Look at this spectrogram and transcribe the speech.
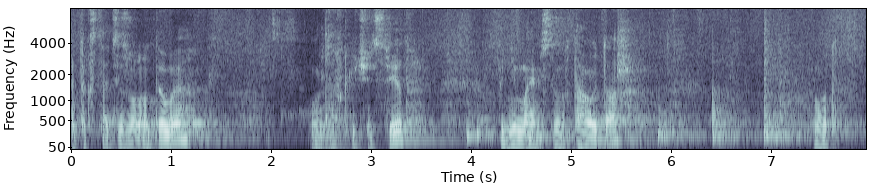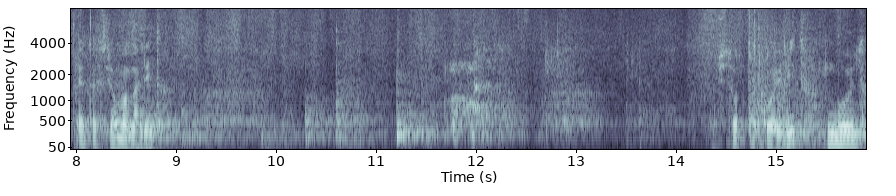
Это, кстати, зона ТВ. Можно включить свет. Поднимаемся на второй этаж. Вот. Это все монолит. Значит, вот такой вид будет.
